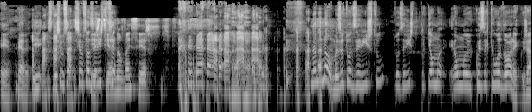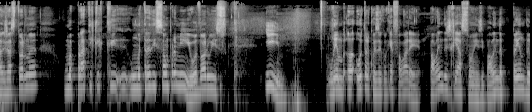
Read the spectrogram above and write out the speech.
é, espera, deixa-me só, deixa só dizer Este isto. Zé. ano não vai ser. Não, não, não, mas eu estou a dizer isto, estou a dizer isto porque é uma, é uma coisa que eu adoro, é, que já, já se torna uma prática que uma tradição para mim, eu adoro isso. E lembro, a- outra coisa que eu quero falar é, para além das reações e para além da prenda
